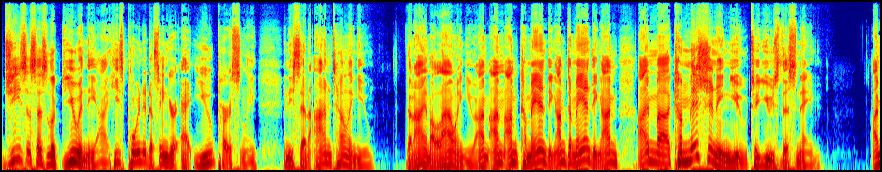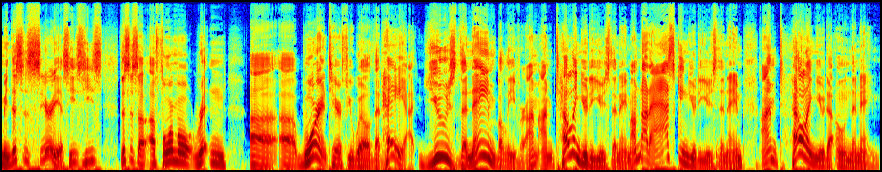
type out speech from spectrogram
Jesus has looked you in the eye. He's pointed a finger at you personally, and he said, I'm telling you that I am allowing you. I'm, I'm, I'm commanding, I'm demanding, I'm, I'm uh, commissioning you to use this name. I mean, this is serious. He's he's this is a, a formal written uh, uh, warrant here, if you will, that hey, use the name, believer. I'm I'm telling you to use the name. I'm not asking you to use the name. I'm telling you to own the name.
